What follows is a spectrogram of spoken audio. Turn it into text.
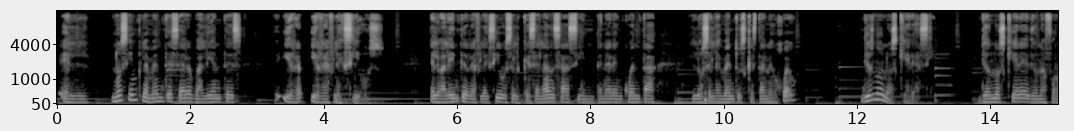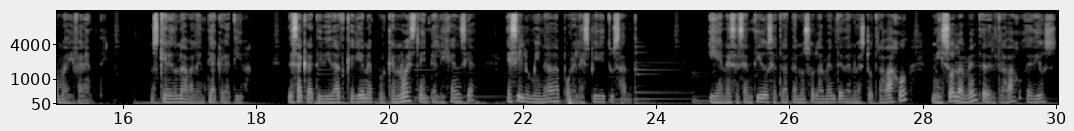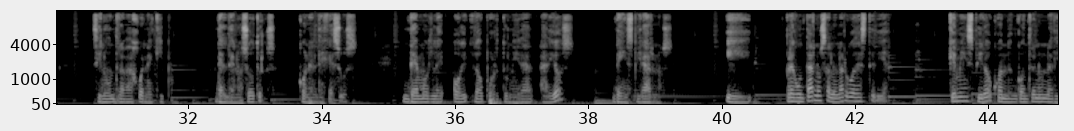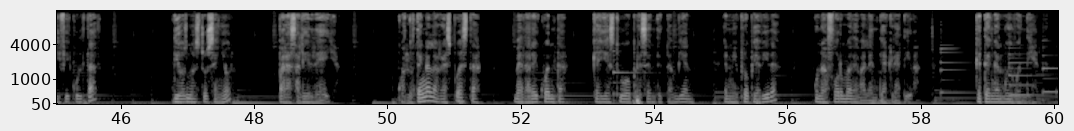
el no simplemente ser valientes y, reflexivos. El valiente y reflexivo es el que se lanza sin tener en cuenta los elementos que están en juego. Dios no nos quiere así. Dios nos quiere de una forma diferente. Nos quiere de una valentía creativa de esa creatividad que viene porque nuestra inteligencia es iluminada por el Espíritu Santo. Y en ese sentido se trata no solamente de nuestro trabajo, ni solamente del trabajo de Dios, sino un trabajo en equipo, del de nosotros con el de Jesús. Démosle hoy la oportunidad a Dios de inspirarnos y preguntarnos a lo largo de este día, ¿qué me inspiró cuando encontré en una dificultad? Dios nuestro Señor para salir de ella. Cuando tenga la respuesta, me daré cuenta que ahí estuvo presente también en mi propia vida una forma de valentía creativa. Que tengan muy buen día.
